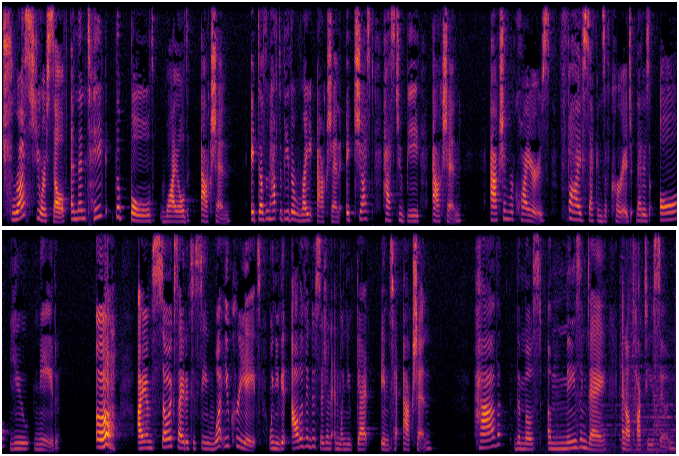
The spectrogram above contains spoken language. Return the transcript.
Trust yourself and then take the bold, wild action. It doesn't have to be the right action, it just has to be action. Action requires five seconds of courage. That is all you need. Ugh! I am so excited to see what you create when you get out of indecision and when you get into action. Have the most amazing day, and I'll talk to you soon.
